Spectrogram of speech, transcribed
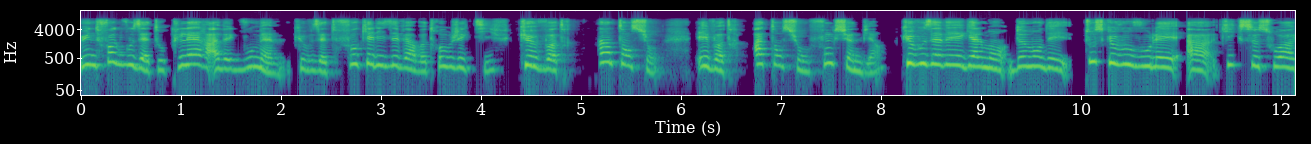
Une fois que vous êtes au clair avec vous-même, que vous êtes focalisé vers votre objectif, que votre intention et votre attention fonctionnent bien, que vous avez également demandé tout ce que vous voulez à qui que ce soit,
